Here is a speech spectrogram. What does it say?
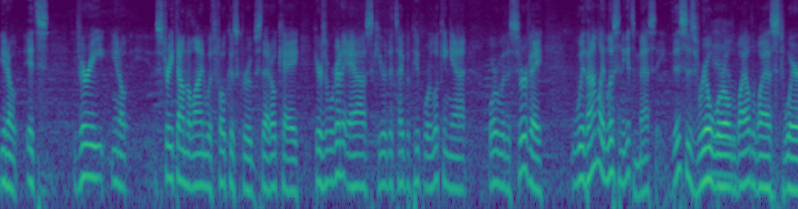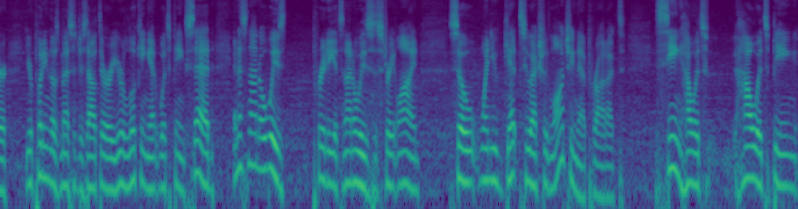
You know, it's very you know straight down the line with focus groups that okay, here's what we're going to ask, here are the type of people we're looking at, or with a survey with online listening, it's messy. This is real Yeah. world, Wild West, where you're putting those messages out there or you're looking at what's being said, and it's not always pretty, it's not always a straight line. So when you get to actually launching that product, seeing how it's how it's being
